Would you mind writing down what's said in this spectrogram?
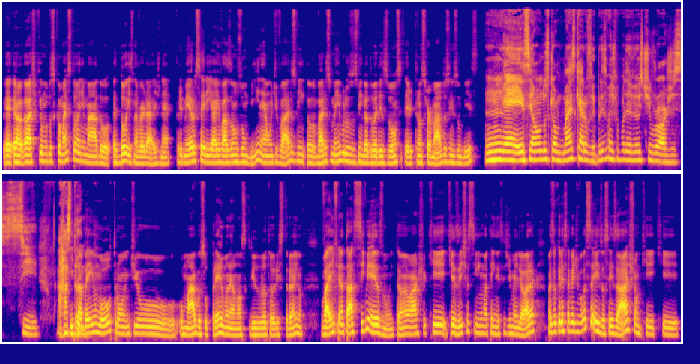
É, eu, eu acho que um dos que eu mais estou animado, é dois, na verdade, né? Primeiro seria a invasão zumbi, né? Onde vários, vários membros dos Vingadores vão se ter transformados em zumbis. Hum, é, esse é um dos que eu mais quero ver, principalmente pra poder ver o Steve Rogers se arrastando. E também um outro onde o, o Mago Supremo, né? O nosso querido Doutor Estranho vai enfrentar a si mesmo. Então eu acho que, que existe assim uma tendência de melhora, mas eu queria saber de vocês. Vocês acham que, que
